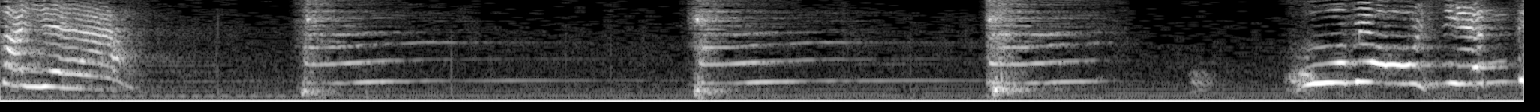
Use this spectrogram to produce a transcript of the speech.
三爷，虎彪贤弟，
